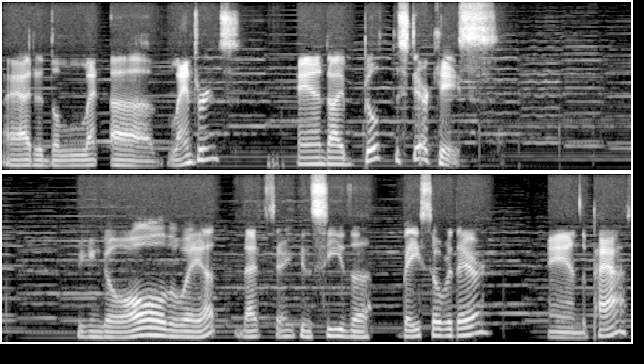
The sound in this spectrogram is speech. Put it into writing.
I added the la uh, lanterns and I built the staircase. We can go all the way up. That's there. You can see the base over there and the path.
